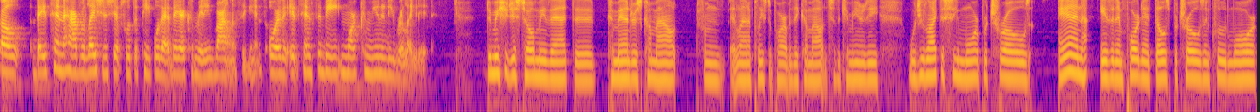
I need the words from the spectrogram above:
So they tend to have relationships with the people that they are committing violence against, or it tends to be more community related. Demisha just told me that the commanders come out from Atlanta Police Department, they come out into the community. Would you like to see more patrols? And is it important that those patrols include more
